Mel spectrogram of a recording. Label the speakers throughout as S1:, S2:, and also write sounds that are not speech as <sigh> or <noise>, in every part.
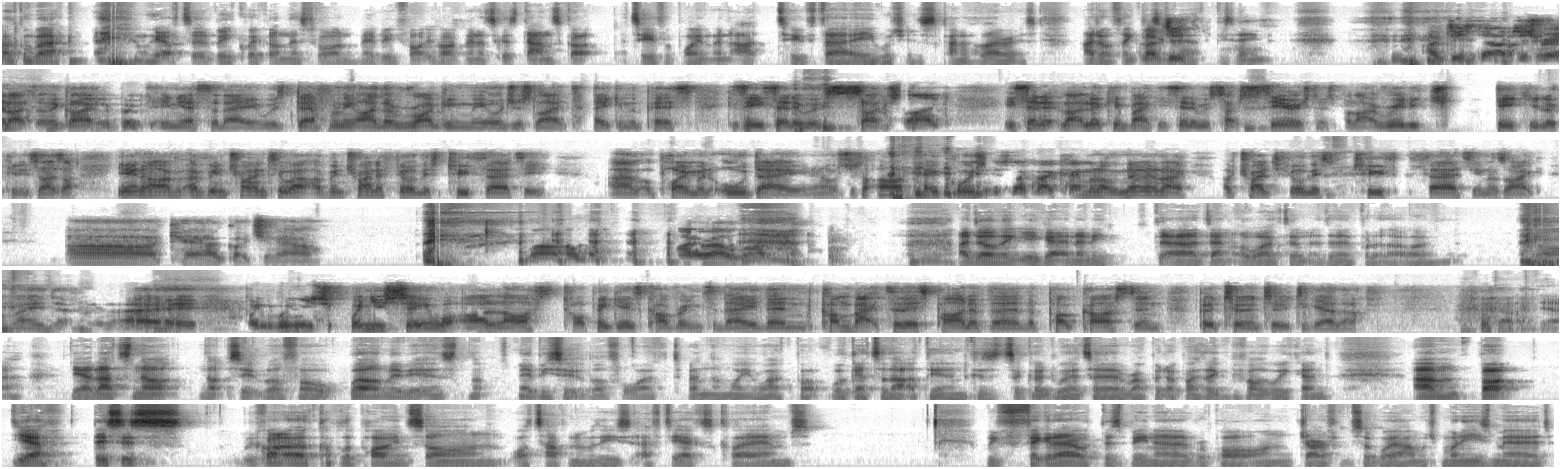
S1: welcome back. <laughs> we have to be quick on this one, maybe 45 minutes, because Dan's got a tooth appointment at 2.30, which is kind of hilarious. I don't think he's going to be seen. <laughs>
S2: I've just I've just realised that the guy who booked it in yesterday was definitely either rugging me or just like taking the piss because he said it with <laughs> such like he said it like looking back he said it was such seriousness but like really cheeky look in his eyes like yeah no I've, I've been trying to uh, I've been trying to fill this two thirty um, appointment all day and I was just like oh, okay cool it's, like I came along no no no I've tried to fill this two thirty and I was like ah okay I got you now <laughs> wow
S1: IRL I don't think you're getting any uh, dental work done today. Put it that way.
S2: oh mate, definitely. Hey, when when you when you see what our last topic is covering today, then come back to this part of the the podcast and put two and two together.
S1: God, yeah, yeah, that's not not suitable for. Well, maybe it is not. Maybe suitable for work, depending on where you work. But we'll get to that at the end because it's a good way to wrap it up. I think before the weekend. Um, but yeah, this is we've got a couple of points on what's happening with these FTX claims we've figured out there's been a report on Jared from Subway how much money he's made.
